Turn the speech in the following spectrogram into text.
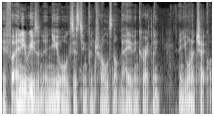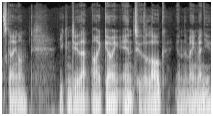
If for any reason a new or existing control is not behaving correctly, and you want to check what's going on, you can do that by going into the log in the main menu,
